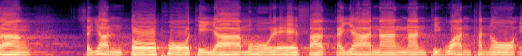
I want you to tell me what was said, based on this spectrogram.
รัง สยันโตโพธิยาโมเรสักกยานางนันทิวันทโนเอ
